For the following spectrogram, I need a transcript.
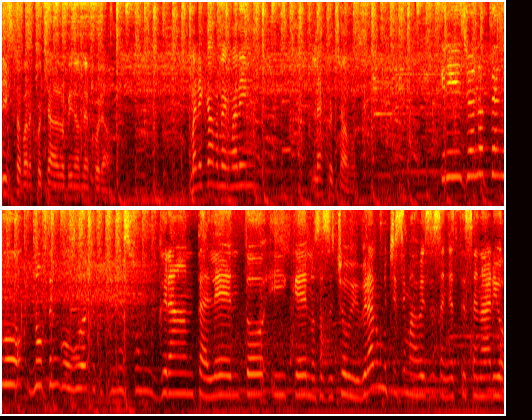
listo para escuchar la opinión del jurado. Mari Carmen Marín, la escuchamos. Cris, yo no tengo, no tengo duda que tú tienes un gran talento y que nos has hecho vibrar muchísimas veces en este escenario,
